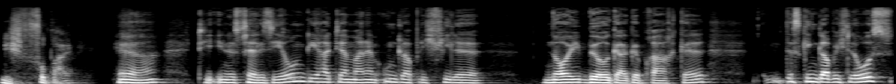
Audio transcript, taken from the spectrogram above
nicht vorbei. Ja, die Industrialisierung, die hat ja Mannheim unglaublich viele Neubürger gebracht, gell? Das ging, glaube ich, los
